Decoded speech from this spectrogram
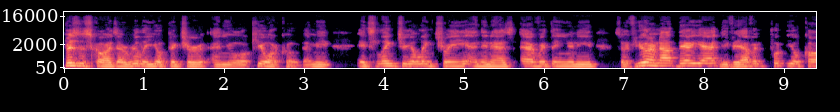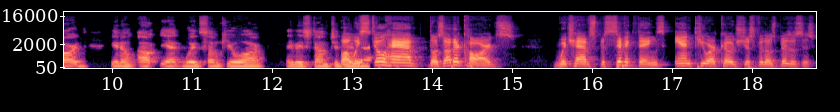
business cards are really your picture and your QR code. I mean, it's linked to your link tree and it has everything you need. So if you are not there yet, if you haven't put your card, you know, out yet with some QR, maybe it's time to. Do that but we that. still have those other cards which have specific things and QR codes just for those businesses.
